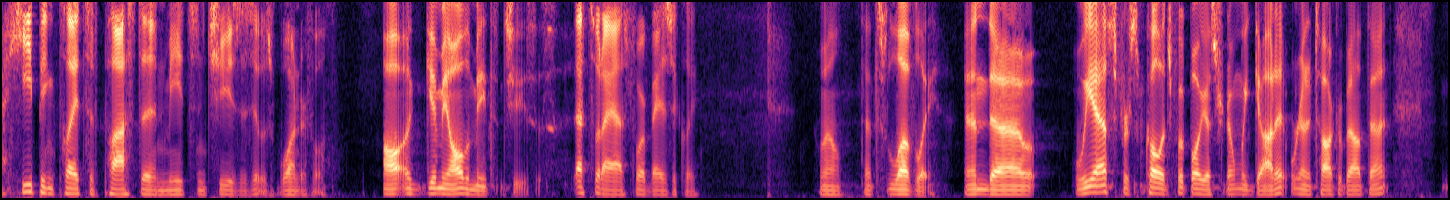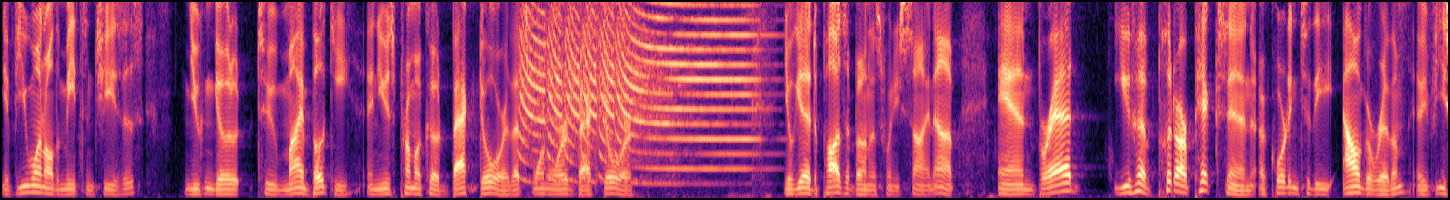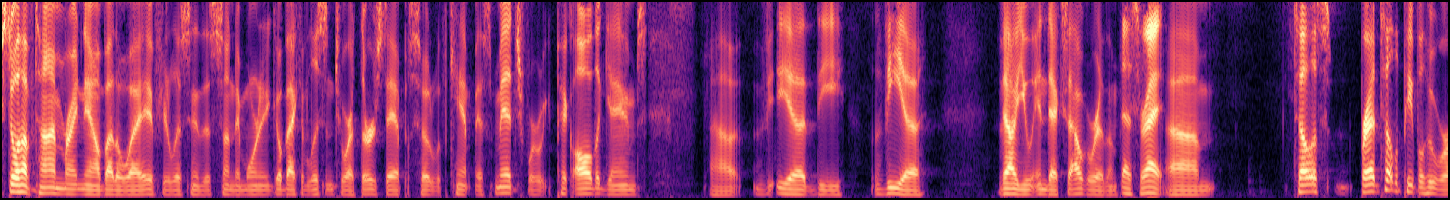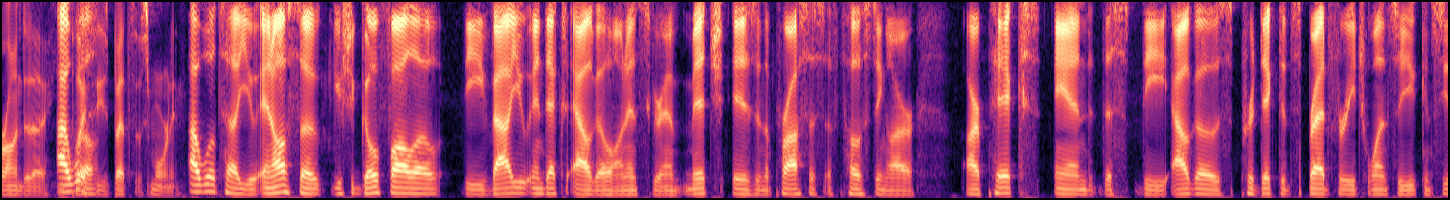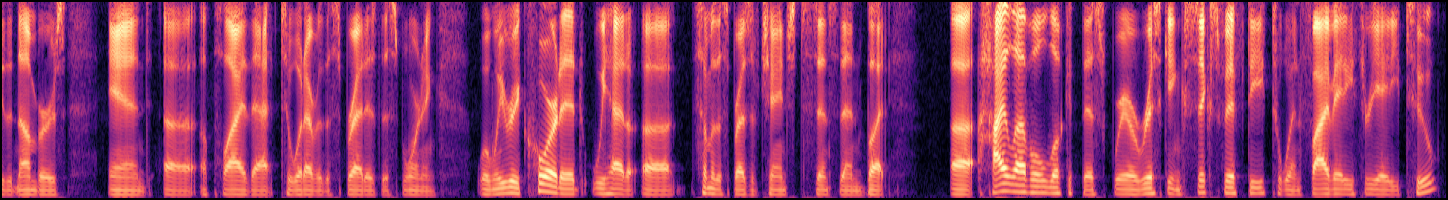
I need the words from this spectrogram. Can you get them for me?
heaping plates of pasta and meats and cheeses. It was wonderful. All, uh, give me all the meats and cheeses. That's what I asked for, basically. Well, that's lovely. And uh, we asked for some college football yesterday, and we got it. We're going to talk about that. If you want all the meats and cheeses, you can go to my bookie and use promo code BACKDOOR. That's one word, BACKDOOR. You'll get a deposit bonus when you sign up. And Brad, you have put our picks in according to the algorithm. If you still have time right now, by the way, if you're listening to this Sunday morning, go back and listen to our Thursday episode with Can't Miss Mitch, where we pick all the games uh, via the via value index algorithm. That's right. Um, tell us, Brad. Tell the people who were on today. who I placed will. these bets this morning. I will tell you, and also you should go follow the Value Index Algo on Instagram. Mitch is in the process of posting our our picks and this the algo's predicted spread for each one, so you can see the numbers and uh, apply that to whatever the spread is this morning. When we recorded, we had uh, some of the spreads have changed since then, but uh, high level look at this. We're risking 650 to win 583.82.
